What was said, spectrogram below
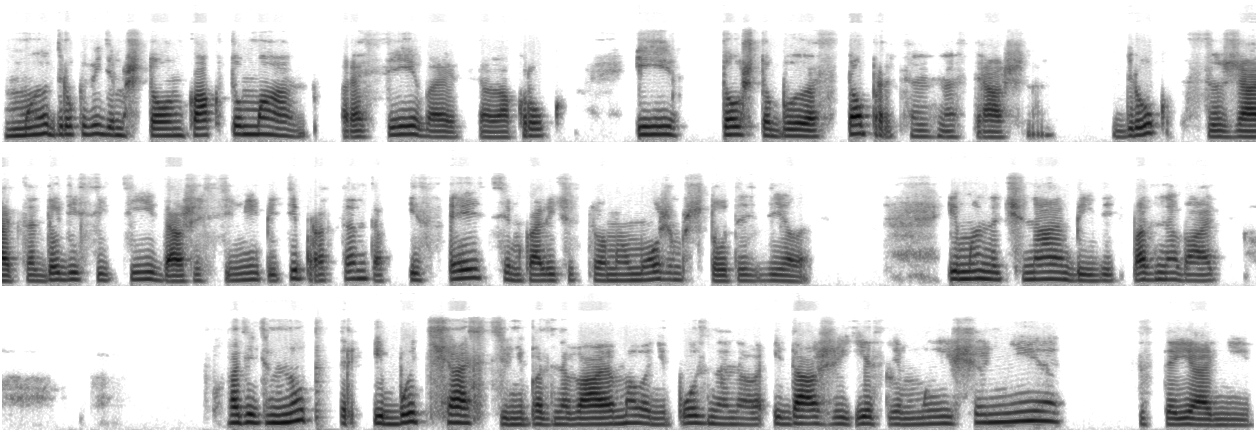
мы вдруг видим, что он как туман рассеивается вокруг, и то, что было стопроцентно страшным, вдруг сужается до 10, даже 7-5%, и с этим количеством мы можем что-то сделать. И мы начинаем видеть, познавать, входить внутрь и быть частью непознаваемого, непознанного. И даже если мы еще не в состоянии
